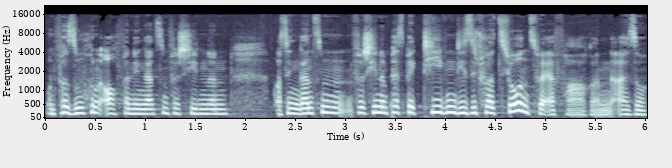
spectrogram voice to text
und versuchen auch von den ganzen verschiedenen, aus den ganzen verschiedenen Perspektiven die Situation zu erfahren. Also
